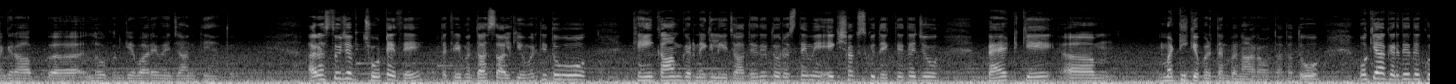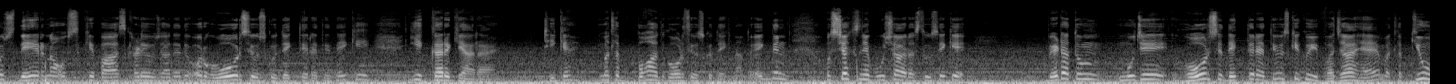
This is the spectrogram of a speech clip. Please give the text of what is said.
अगर आप लोग उनके बारे में जानते हैं तो। अरस्तु जब छोटे थे, तकरीबन दस साल की उम्र थी तो वो कहीं काम करने के लिए जाते थे तो रास्ते में एक शख्स को देखते थे जो बैठ के मट्टी के बर्तन बना रहा होता था। तो वो क्या करते थे, कुछ देर ना उसके पास खड़े हो जाते थे और गौर से उसको देखते रहते थे कि ये कर क्या रहा है, ठीक है? मतलब बहुत गौर से उसको देखना। तो एक दिन उस शख्स ने पूछा अरस्तु से कि बेटा तुम मुझे गौर से देखते रहते हो, इसकी कोई वजह है? मतलब क्यों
